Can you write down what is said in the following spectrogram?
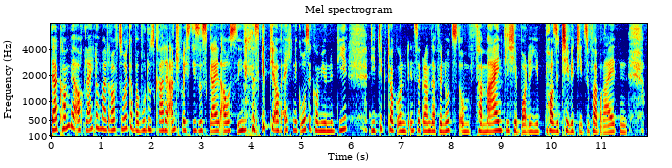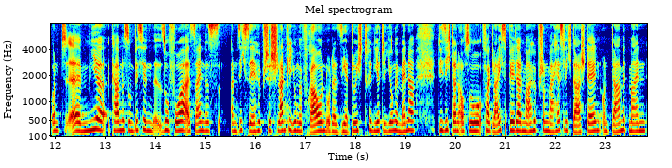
da kommen wir auch gleich nochmal drauf zurück, aber wo du es gerade ansprichst, dieses geil aussehen. Es gibt ja auch echt eine große Community, die TikTok und Instagram dafür nutzt, um vermeintliche Body Positivity zu verbreiten. Und äh, mir kam das so ein bisschen so vor, als seien das an sich sehr hübsche, schlanke junge Frauen oder sehr durchtrainierte junge Männer, die sich dann auf so Vergleichsbildern mal hübsch und mal hässlich darstellen und damit meinen,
